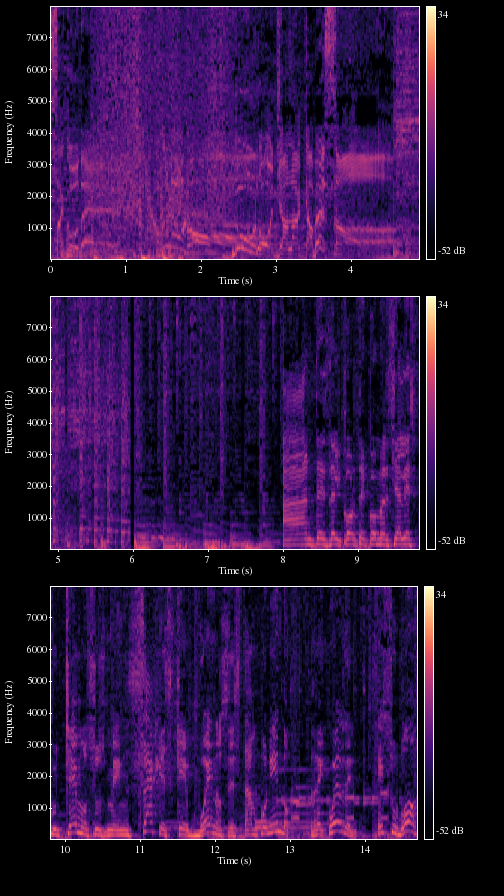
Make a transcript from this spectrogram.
Sacude. ¡Duro! ¡Duro ya la cabeza! Antes del corte comercial, escuchemos sus mensajes que buenos se están poniendo. Recuerden, es su voz,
